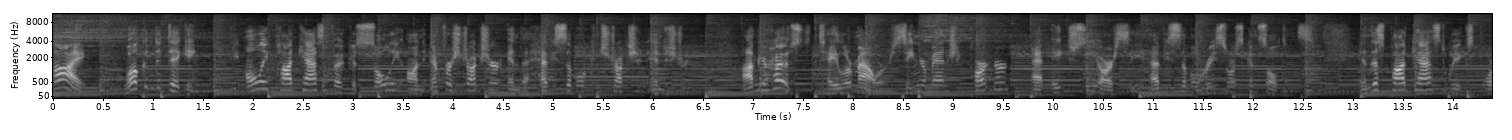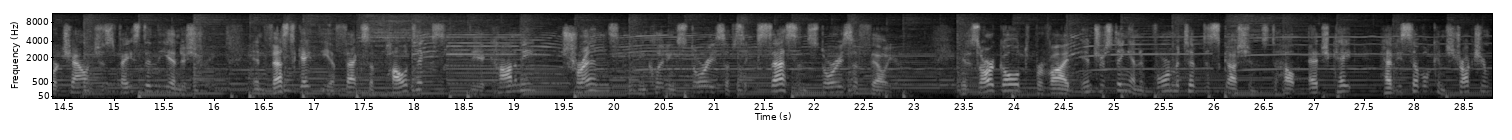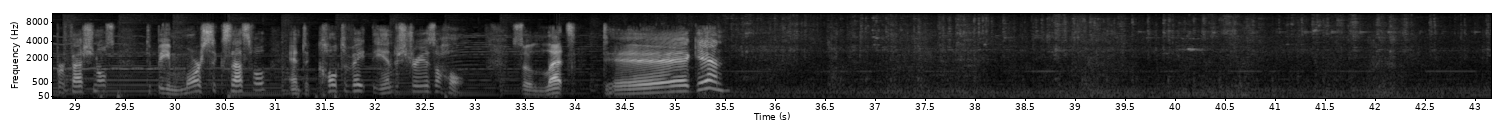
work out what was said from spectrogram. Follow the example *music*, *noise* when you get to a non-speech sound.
Hi, welcome to Digging, the only podcast focused solely on infrastructure and the heavy civil construction industry. I'm your host, Taylor Maurer, Senior Managing Partner at HCRC, Heavy Civil Resource Consultants. In this podcast, we explore challenges faced in the industry, investigate the effects of politics, the economy, trends, including stories of success and stories of failure. It is our goal to provide interesting and informative discussions to help educate heavy civil construction professionals be more successful and to cultivate the industry as a whole. So let's dig in.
